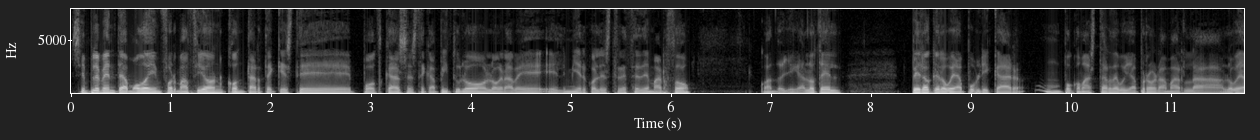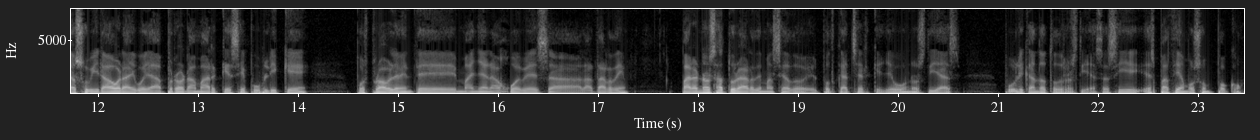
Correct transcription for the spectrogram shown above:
Simplemente a modo de información, contarte que este podcast, este capítulo, lo grabé el miércoles 13 de marzo, cuando llegué al hotel, pero que lo voy a publicar un poco más tarde, voy a programarla, lo voy a subir ahora y voy a programar que se publique pues probablemente mañana jueves a la tarde, para no saturar demasiado el podcatcher que llevo unos días publicando todos los días. Así espaciamos un poco.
